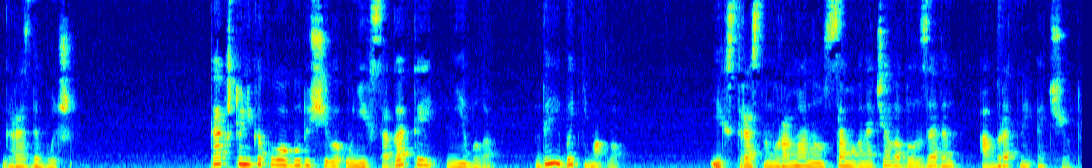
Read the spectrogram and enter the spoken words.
гораздо больше. Так что никакого будущего у них с Агатой не было, да и быть не могло. Их страстному роману с самого начала был задан обратный отчет.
